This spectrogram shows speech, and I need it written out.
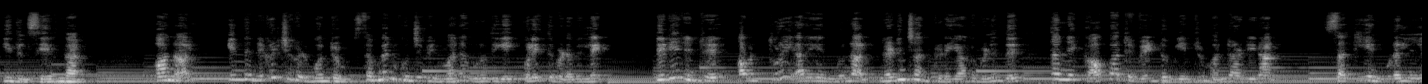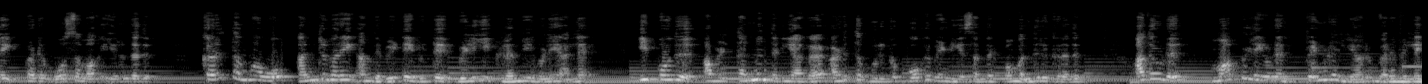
இதில் சேர்ந்தான். ஆனால் இந்த நிகழ்ச்சிகள் ஒன்றும் செம்மன் குஞ்சுவின் மன உறுதியை குலைத்து விடவில்லை. திடீரென்று அவன் துறை அறையின் முன்னால் நெடுஞ்சான் கிடையாக விழுந்து தன்னை காப்பாற்ற வேண்டும் என்று மன்றாடினான். சத்தியின் உடல்நிலை படு மோசமாக இருந்தது. கருத்தம்மாவோ அன்று வரை அந்த வீட்டை விட்டு வெளியே கிளம்பியவளே அல்ல. இப்போது அவள் தன்னந்தனியாக அடுத்த ஊருக்கு போக வேண்டிய சந்தர்ப்பம் வந்திருக்கிறது. அதோடு மாப்பிள்ளையுடன் பெண்கள் யாரும் வரவில்லை.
